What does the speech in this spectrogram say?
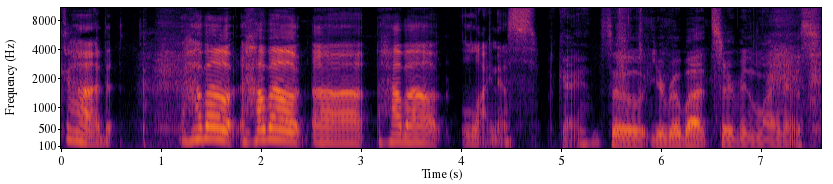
god how about how about uh how about linus okay, so your robot servant Linus.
